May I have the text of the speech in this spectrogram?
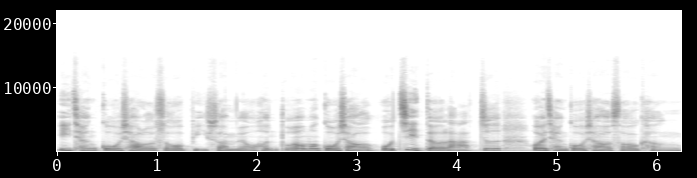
以前国小的时候比，算没有很多。因为国小我记得啦，就是我以前国小的时候，可能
